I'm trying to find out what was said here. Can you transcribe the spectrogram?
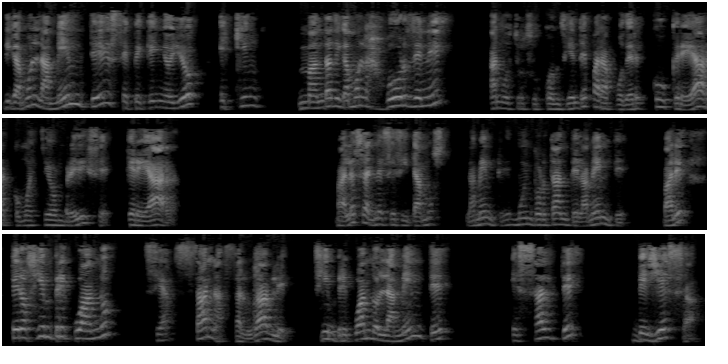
digamos, la mente, ese pequeño yo, es quien manda, digamos, las órdenes a nuestro subconsciente para poder co-crear, como este hombre dice, crear. ¿Vale? O sea, necesitamos la mente, es muy importante la mente, ¿vale? Pero siempre y cuando sea sana, saludable, siempre y cuando la mente exalte belleza,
